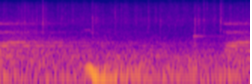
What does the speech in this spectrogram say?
Uh. Uh.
